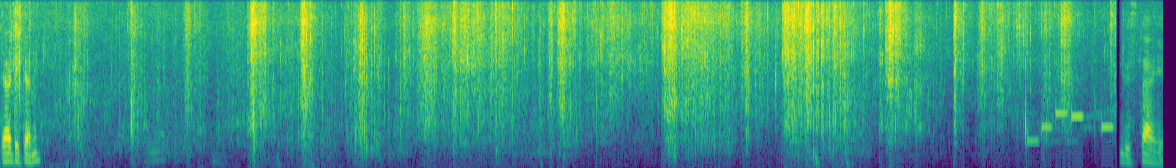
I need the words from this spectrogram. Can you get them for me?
त्या ठिकाणी. दिसत आहे.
